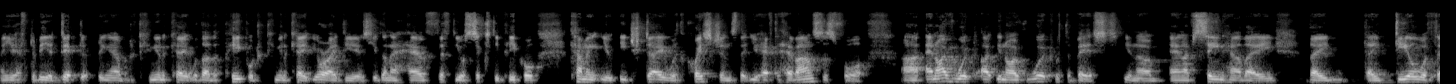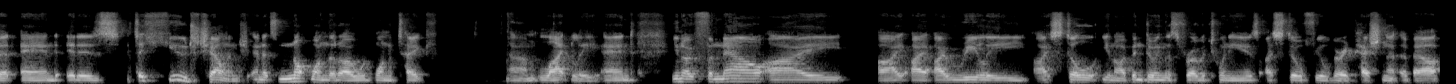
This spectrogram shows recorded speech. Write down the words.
and you have to be adept at being able to communicate with other people to communicate your ideas. You're going to have 50 or 60 people coming at you each day with questions that you have to have answers for. Uh, and I've worked, uh, you know, I've worked with the best, you know, and I've seen how they they they deal with it, and it is it's a huge challenge, and it's not one that I would want to take um, lightly. And you know, for now, I I, I, I, really, I still, you know, I've been doing this for over 20 years. I still feel very passionate about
